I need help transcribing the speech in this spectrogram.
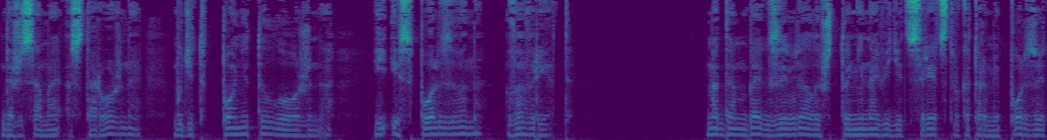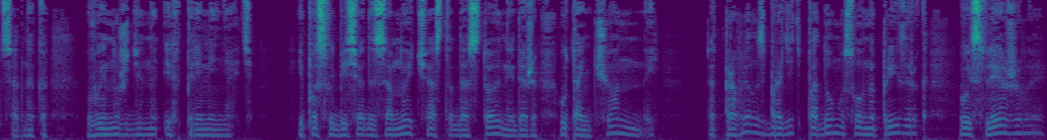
даже самое осторожное, будет понято ложно и использовано во вред. Мадам Бек заявляла, что ненавидит средства, которыми пользуется, однако вынуждена их применять и после беседы со мной, часто достойной, даже утонченной, отправлялась бродить по дому, словно призрак, выслеживая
